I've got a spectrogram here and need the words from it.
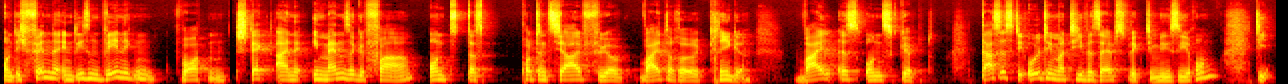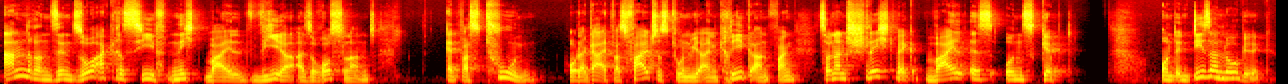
Und ich finde, in diesen wenigen Worten steckt eine immense Gefahr und das Potenzial für weitere Kriege, weil es uns gibt. Das ist die ultimative Selbstviktimisierung. Die anderen sind so aggressiv, nicht weil wir, also Russland, etwas tun, oder gar etwas Falsches tun, wie einen Krieg anfangen, sondern schlichtweg, weil es uns gibt. Und in dieser mhm. Logik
